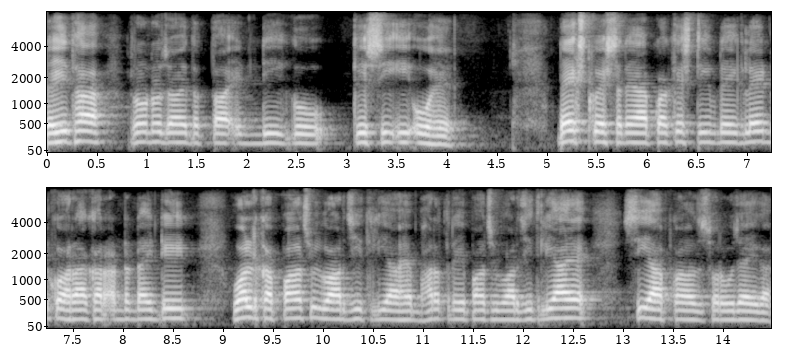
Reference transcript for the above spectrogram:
नहीं था। रोनोजॉय दत्ता इंडिगो के सीईओ हैं। नेक्स्ट क्वेश्चन है आपका, किस टीम ने इंग्लैंड को हराकर अंडर नाइनटीन वर्ल्ड कप पांचवी बार जीत लिया है? भारत ने पांचवी बार जीत लिया है। सी आपका आंसर हो जाएगा।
